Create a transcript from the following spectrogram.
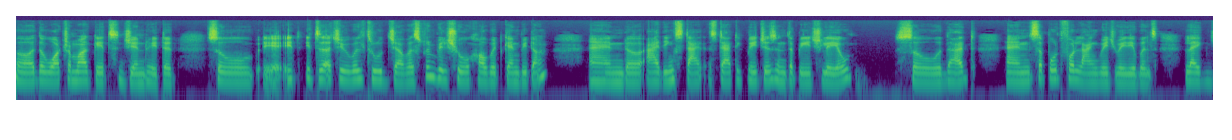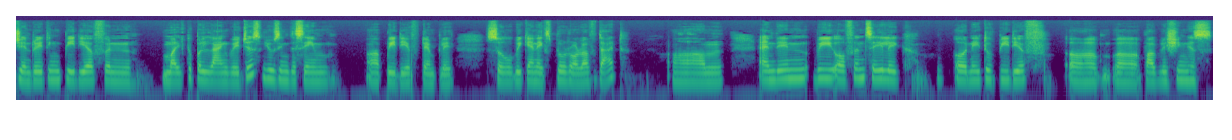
uh, the watermark gets generated. So it, it's achievable through JavaScript. We'll show how it can be done and uh, adding stat static pages in the page layout. So that and support for language variables like generating PDF in multiple languages using the same uh, PDF template. So we can explore all of that. Um, and then we often say like a native PDF uh, uh, publishing is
